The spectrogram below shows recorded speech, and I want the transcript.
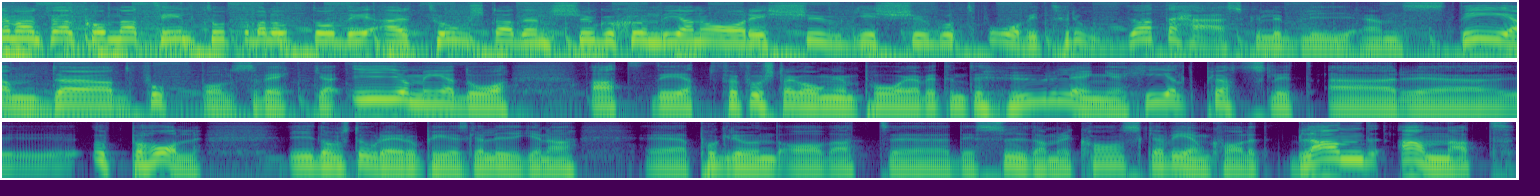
Känner varmt välkomna till Toto Balotto. Det är torsdag den 27 januari 2022. Vi trodde att det här skulle bli en stendöd fotbollsvecka i och med då att det för första gången på jag vet inte hur länge helt plötsligt är eh, uppehåll i de stora europeiska ligorna eh, på grund av att eh, det sydamerikanska VM-kvalet bland annat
